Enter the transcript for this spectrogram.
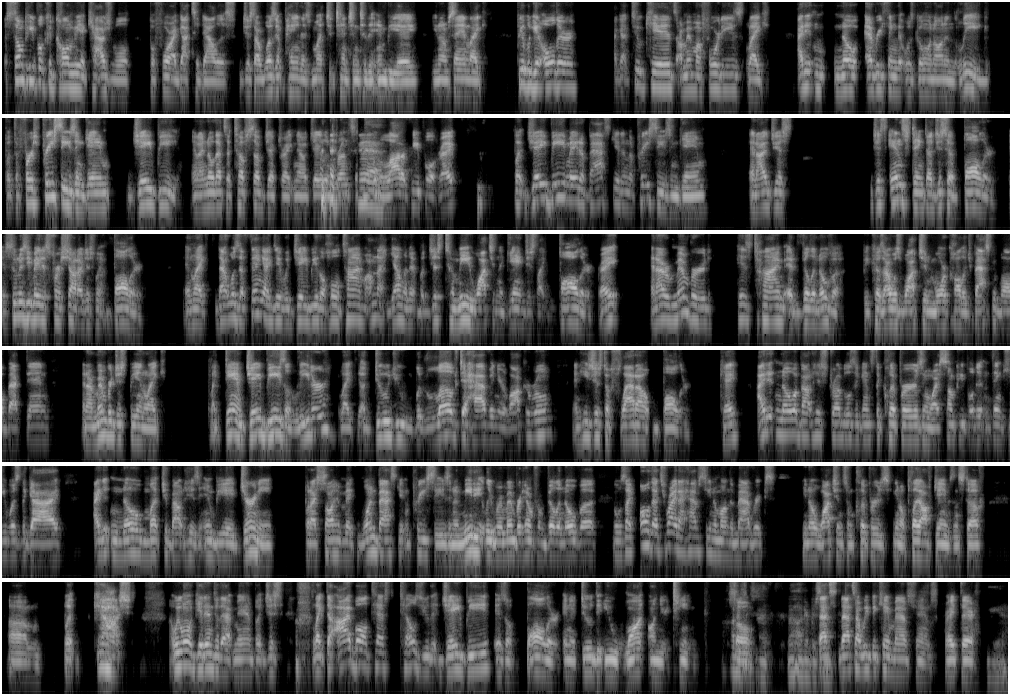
some people could call me a casual before I got to Dallas. Just I wasn't paying as much attention to the NBA. You know what I'm saying? Like people get older. I got two kids. I'm in my 40s. Like I didn't know everything that was going on in the league. But the first preseason game, JB, and I know that's a tough subject right now, Jalen Brunson, yeah. a lot of people, right? But JB made a basket in the preseason game, and I just, just instinct, I just said baller. As soon as he made his first shot, I just went baller. And like that was a thing I did with JB the whole time. I'm not yelling it, but just to me, watching the game, just like baller, right? And I remembered his time at Villanova because I was watching more college basketball back then. And I remember just being like, like, damn, JB's a leader, like a dude you would love to have in your locker room. And he's just a flat out baller. Okay. I didn't know about his struggles against the Clippers and why some people didn't think he was the guy. I didn't know much about his NBA journey, but I saw him make one basket in preseason, immediately remembered him from Villanova and was like, oh, that's right. I have seen him on the Mavericks you know, watching some Clippers, you know, playoff games and stuff. Um, but gosh, we won't get into that, man. But just like the eyeball test tells you that JB is a baller and a dude that you want on your team. So 100%. that's that's how we became Mavs fans, right there. Yeah.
